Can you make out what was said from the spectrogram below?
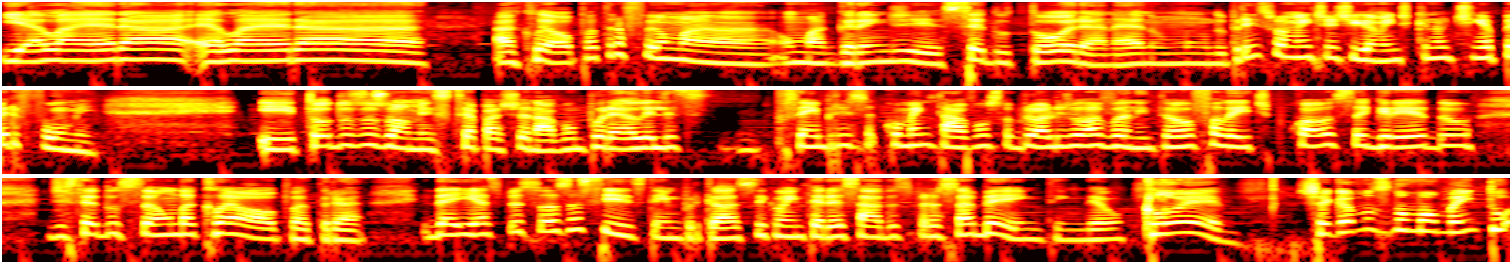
E ela era. Ela era. A Cleópatra foi uma, uma grande sedutora, né, no mundo, principalmente antigamente que não tinha perfume. E todos os homens que se apaixonavam por ela, eles sempre se- comentavam sobre o óleo de lavanda. Então eu falei, tipo, qual é o segredo de sedução da Cleópatra? E daí as pessoas assistem, porque elas ficam interessadas pra saber, entendeu? Chloe, chegamos no momento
